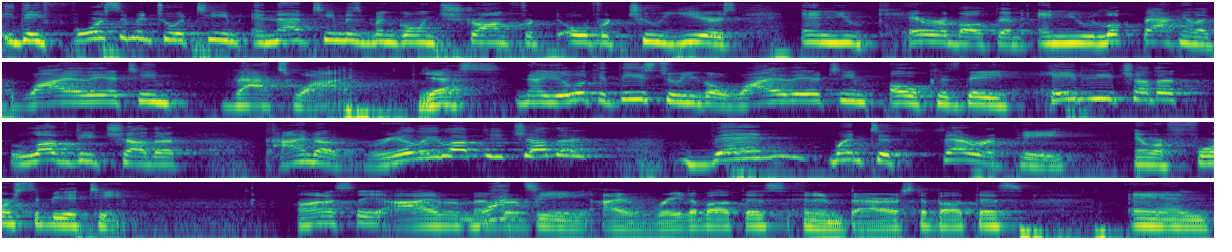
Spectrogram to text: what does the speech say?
they forced him into a team, and that team has been going strong for over two years. And you care about them, and you look back and like, why are they a team? That's why. Yes. Now you look at these two and you go, why are they a team? Oh, because they hated each other, loved each other, kind of really loved each other, then went to therapy and were forced to be a team. Honestly, I remember What? being irate about this and embarrassed about this. And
